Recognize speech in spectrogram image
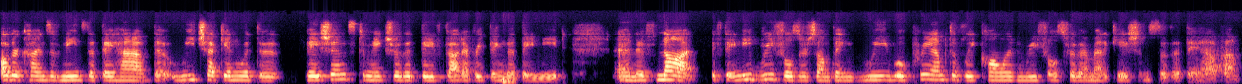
other kinds of needs that they have, that we check in with the patients to make sure that they've got everything that they need. And if not, if they need refills or something, we will preemptively call in refills for their medications so that they have them.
